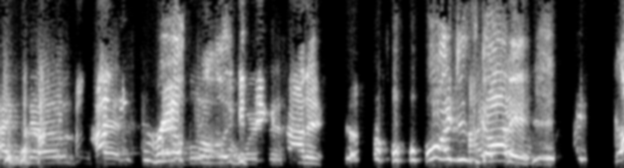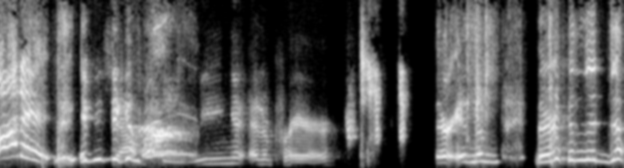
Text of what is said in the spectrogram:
I know that I for real if you think about it. Oh, I just got I, it. I got it. If you think about a wing and a prayer. They're in the they're in the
